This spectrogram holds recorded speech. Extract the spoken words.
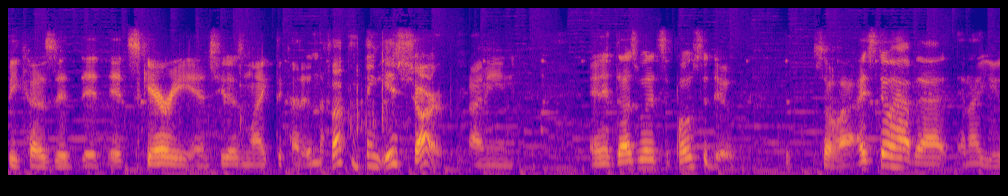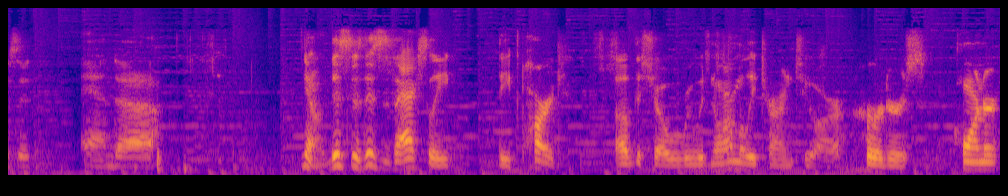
because it, it it's scary and she doesn't like to cut it. And the fucking thing is sharp. I mean, and it does what it's supposed to do. So I, I still have that and I use it. And uh, you know, this is this is actually the part of the show where we would normally turn to our herders corner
